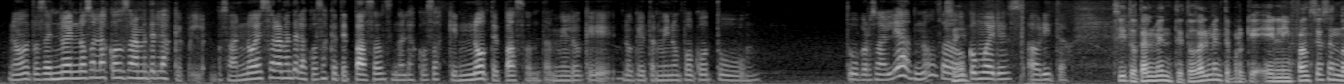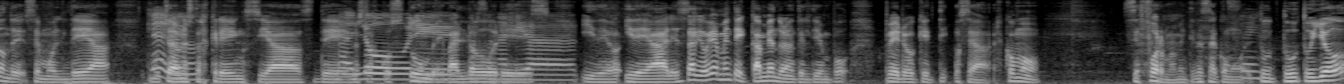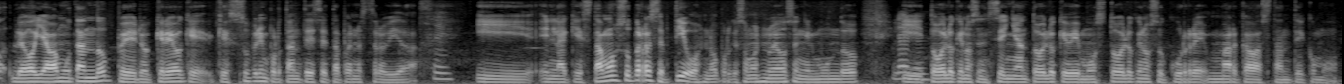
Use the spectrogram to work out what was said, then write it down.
¿no? Entonces no, no son las cosas solamente las que, o sea, no es solamente las cosas que te pasan, sino las cosas que no te pasan, también lo que, lo que determina un poco tu, tu personalidad, ¿no? O sea, Sí. o cómo eres ahorita. Sí, totalmente, totalmente, porque en la infancia es en donde se moldea muchas de nuestras creencias, de nuestras costumbres, valores, ideo- ideales, o sea, que obviamente cambian durante el tiempo, pero que, o sea, es como se forma, ¿me entiendes? O sea, como Sí. tú, tú, tú y yo, luego ya va mutando, pero creo que, que es súper importante esa etapa de nuestra vida Sí, y en la que estamos súper receptivos, ¿no? Porque somos nuevos en el mundo claro. y todo lo que nos enseñan, todo lo que vemos, todo lo que nos ocurre marca bastante como,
